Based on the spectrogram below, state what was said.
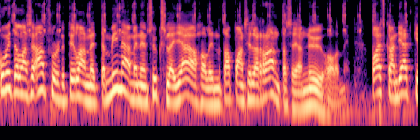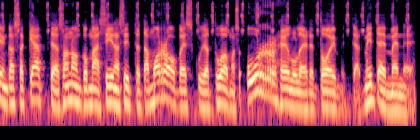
Kuvitellaan se absurdi tilanne, että minä menen syksyllä jäähallin ja tapaan sillä Rantasen ja Nyyholmin. Paiskaan jätkien kanssa kättä ja sanonko mä siinä sitten, että Morovesku ja Tuomas urheilulehden toimittajat. Miten menee?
